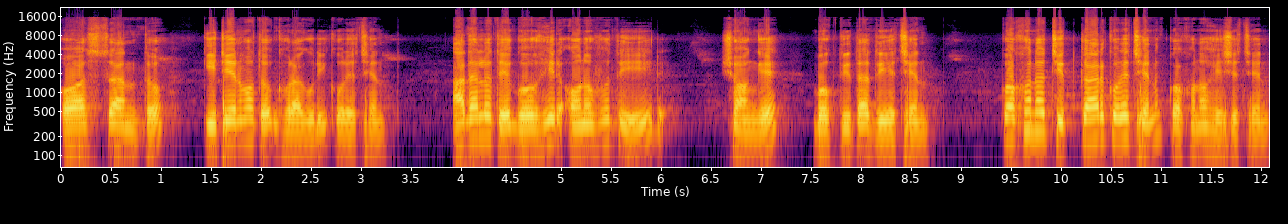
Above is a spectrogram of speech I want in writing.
অশ্রান্ত কীটের মতো ঘোরাঘুরি করেছেন। আদালতে গভীর অনুভূতির সঙ্গে বক্তৃতা দিয়েছেন। কখনো চিৎকার করেছেন, কখনো হেসেছেন,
